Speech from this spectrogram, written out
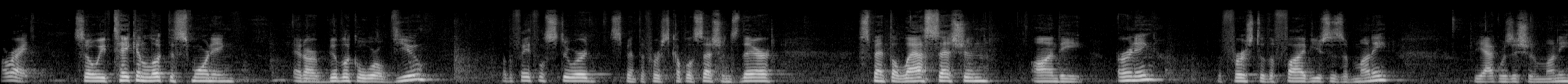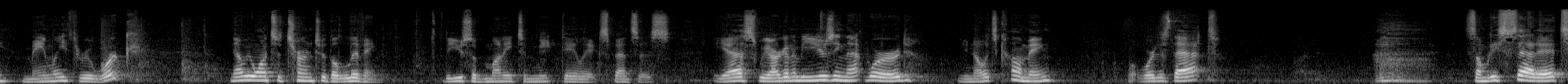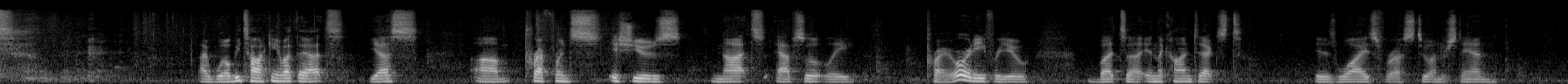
All right, so we've taken a look this morning at our biblical worldview of the faithful steward, spent the first couple of sessions there, spent the last session on the earning, the first of the five uses of money, the acquisition of money mainly through work. Now we want to turn to the living, the use of money to meet daily expenses. Yes, we are going to be using that word. You know it's coming. What word is that? Somebody said it. I will be talking about that. Yes, um, preference issues, not absolutely priority for you, but uh, in the context, it is wise for us to understand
